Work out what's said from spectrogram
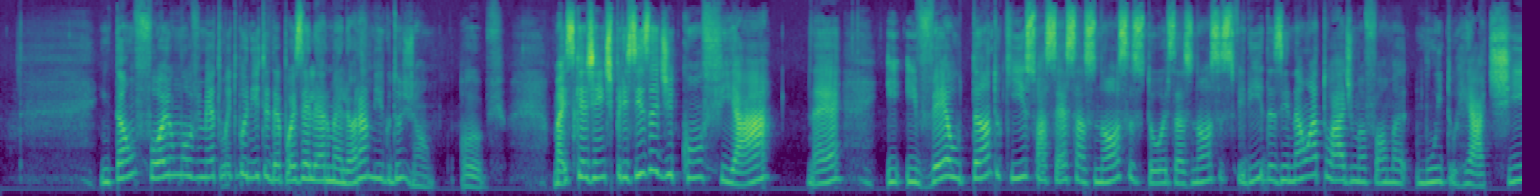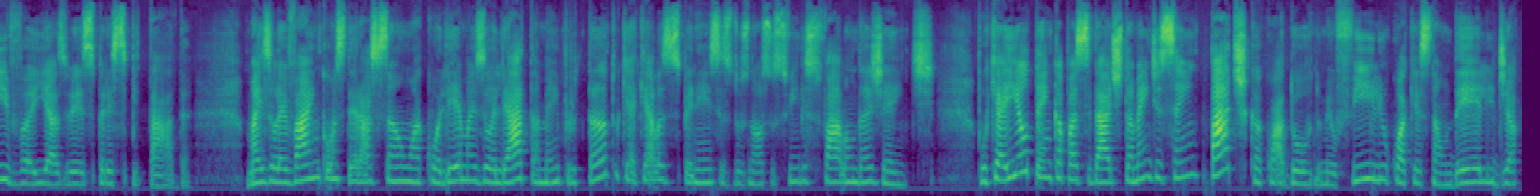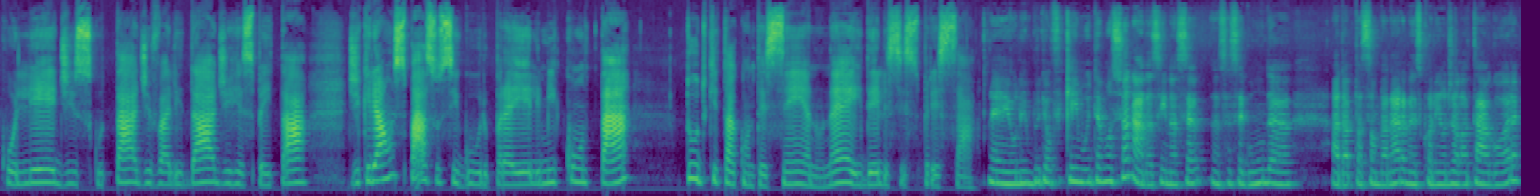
Então foi um movimento muito bonito e depois ele era o melhor amigo do João, óbvio. Mas que a gente precisa de confiar, né? E, e ver o tanto que isso acessa as nossas dores, as nossas feridas e não atuar de uma forma muito reativa e às vezes precipitada mas levar em consideração, acolher, mas olhar também para o tanto que aquelas experiências dos nossos filhos falam da gente. Porque aí eu tenho capacidade também de ser empática com a dor do meu filho, com a questão dele, de acolher, de escutar, de validar, de respeitar, de criar um espaço seguro para ele me contar tudo que está acontecendo, né? E dele se expressar. É, eu lembro que eu fiquei muito emocionada, assim, nessa, nessa segunda adaptação da Nara, na escolinha onde ela está agora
